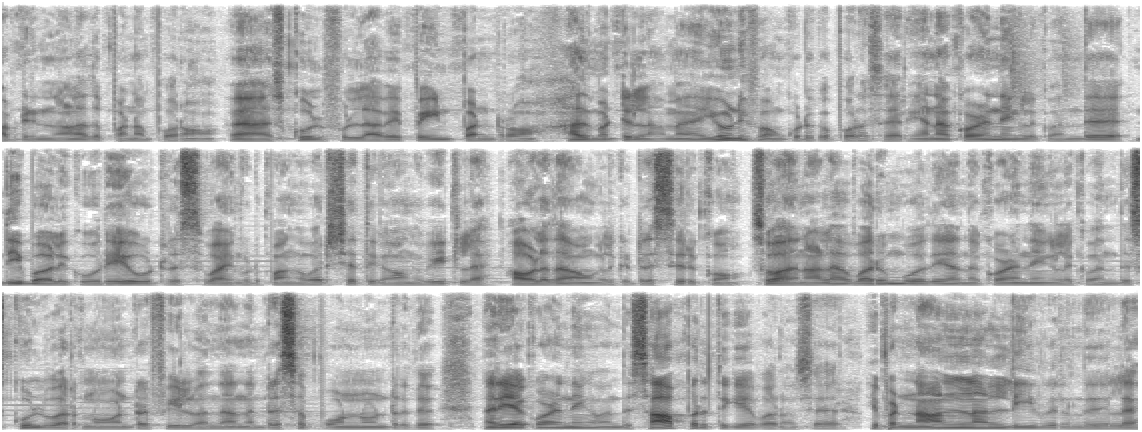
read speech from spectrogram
அப்படின்னாலும் அதை பண்ண போகிறோம் ஸ்கூல் ஃபுல்லாகவே பெயிண்ட் பண்ணுறோம் அது மட்டும் இல்லாமல் யூனிஃபார்ம் கொடுக்க போகிறோம் சார். ஏன்னா குழந்தைங்களுக்கு வந்து தீபாவளிக்கு ஒரே ஒரு ட்ரெஸ் வாங்கி கொடுப்பாங்க. வருஷத்துக்கு அவங்க வீட்டில் அவ்வளோதான் அவங்களுக்கு ட்ரெஸ் இருக்கும். ஸோ அதனால் வரும்போதே அந்த குழந்தைங்களுக்கு வந்து ஸ்கூல் வரணுன்ற ஃபீல் வந்து அந்த ட்ரெஸ்ஸை போடணுன்றது நிறைய குழந்தைங்க வந்து சாப்பிட்றதுக்கே வரும் சார். இப்போ நாலு நாள் லீவ் இருந்ததுல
